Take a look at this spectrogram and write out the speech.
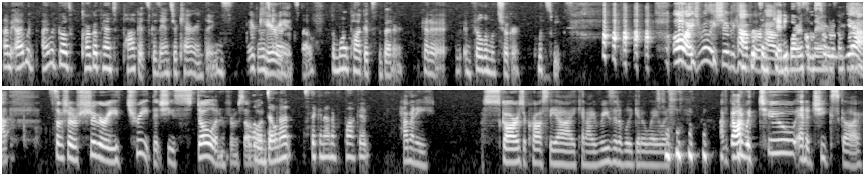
I mean, I would I would go with cargo pants with pockets because ants are carrying things. They're carrying. carrying stuff. The more pockets, the better. Gotta and fill them with sugar, with sweets. oh, I really should have her some have candy bars some in there. Sort of, yeah, some sort of sugary treat that she's stolen from someone. A little donut sticking out of her pocket. How many scars across the eye can I reasonably get away with? I've gone with two and a cheek scar.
